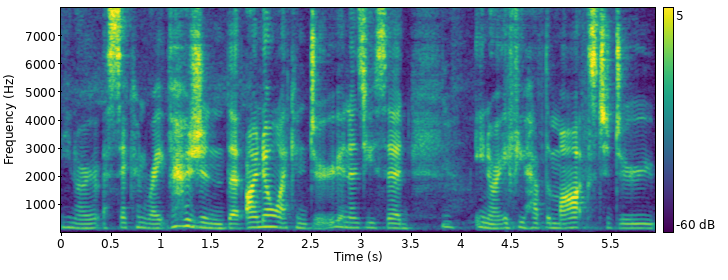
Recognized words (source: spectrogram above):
you know, a second rate version that I know I can do? And as you said, you know, if you have the marks to do,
